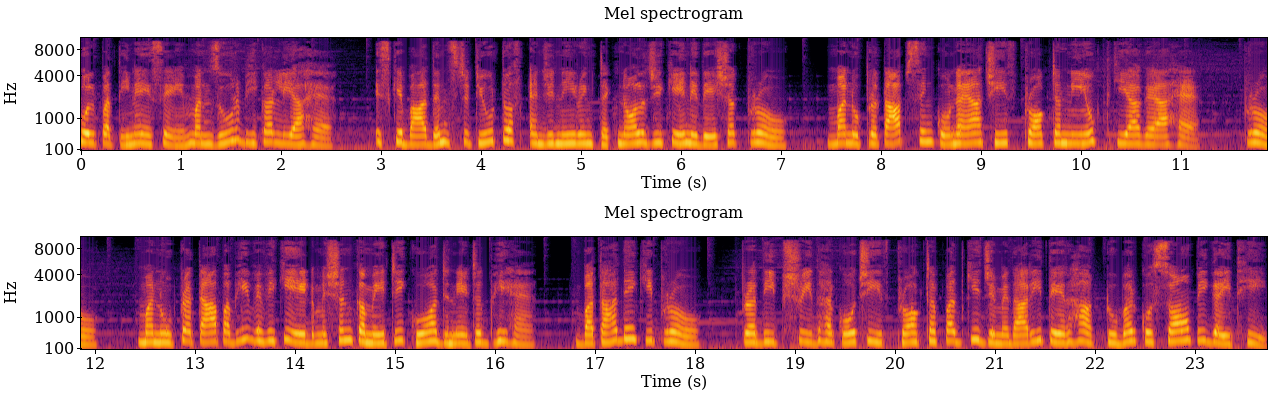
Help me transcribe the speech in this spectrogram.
कुलपति ने इसे मंजूर भी कर लिया है। इसके बाद इंस्टीट्यूट ऑफ़ इंजीनियरिंग टेक्नोलॉजी के निदेशक प्रो मनु प्रताप सिंह को नया चीफ प्रॉक्टर नियुक्त किया गया है। प्रो मनु प्रताप अभी विवि की एडमिशन कमेटी कोऑर्डिनेटर भी हैं। बता दें कि प्रो प्रदीप श्रीधर को चीफ प्रॉक्टर पद की ज़िम्मेदारी 13 अक्टूबर को सौंपी गई थी।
